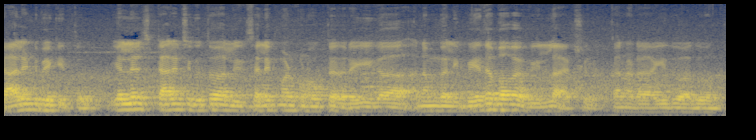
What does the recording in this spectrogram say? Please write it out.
ಟ್ಯಾಲೆಂಟ್ ಬೇಕಿತ್ತು. ಎಲ್ಲೆಲ್ಲಿ ಟ್ಯಾಲೆಂಟ್ ಸಿಗುತ್ತೋ ಅಲ್ಲಿ ಸೆಲೆಕ್ಟ್ ಮಾಡ್ಕೊಂಡು ಹೋಗ್ತಾ ಇದ್ದಾರೆ ಈಗ ನಮ್ಗೆ ಅಲ್ಲಿ ಭೇದ ಭಾವ ಇಲ್ಲ ಆ್ಯಕ್ಚುಲಿ ಕನ್ನಡ ಇದು, ಅದು ಅಂತ.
